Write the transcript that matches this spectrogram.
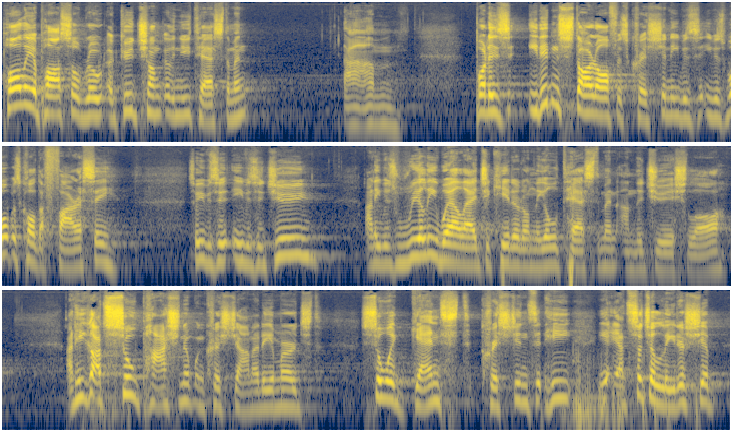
Paul the Apostle wrote a good chunk of the New Testament, um, but his, he didn't start off as Christian. He was, he was what was called a Pharisee. So he was a, he was a Jew, and he was really well educated on the Old Testament and the Jewish law. And he got so passionate when Christianity emerged so against Christians that he, he had such a leadership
